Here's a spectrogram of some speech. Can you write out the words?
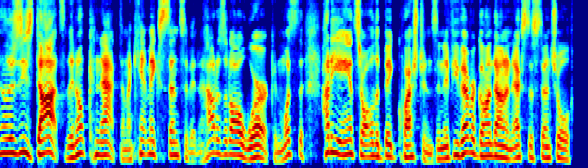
you know, there's these dots, they don't connect, and I can't make sense of it. And how does it all work? And what's the how do you answer all the big questions? And if you've ever gone down an existential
